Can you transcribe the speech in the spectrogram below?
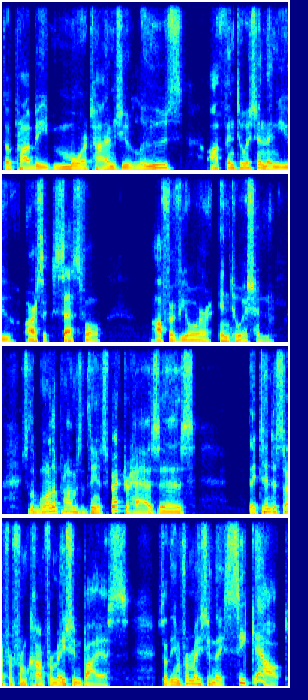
there'll probably be more times you lose off intuition than you are successful off of your intuition. So the, one of the problems that the inspector has is they tend to suffer from confirmation bias. So the information they seek out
